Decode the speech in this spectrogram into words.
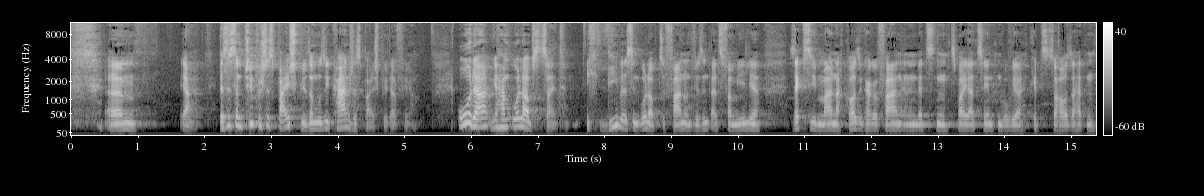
ähm, ja, das ist so ein typisches Beispiel, so ein musikalisches Beispiel dafür. Oder wir haben Urlaubszeit. Ich liebe es, in Urlaub zu fahren und wir sind als Familie sechs, sieben Mal nach Korsika gefahren in den letzten zwei Jahrzehnten, wo wir Kids zu Hause hatten.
